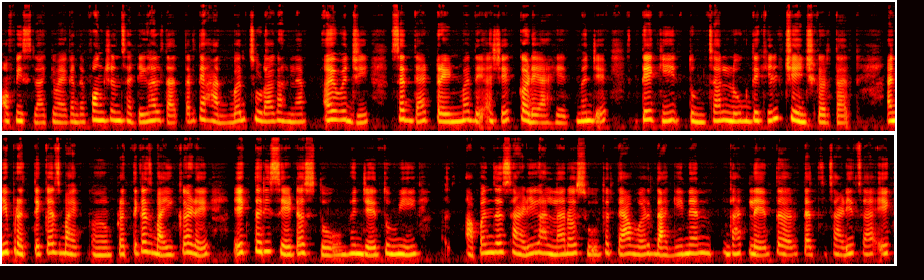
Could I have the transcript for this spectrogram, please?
ऑफिसला किंवा एखाद्या फंक्शनसाठी घालतात तर ते हातभर चुडा घालण्याऐवजी सध्या ट्रेंडमध्ये असे कडे आहेत. म्हणजे ते की तुमचा लूक देखील चेंज करतात आणि प्रत्येकच बाई प्रत्येकच बाईकडे एक तरी सेट असतो. म्हणजे तुम्ही आपण जर साडी घालणार असू तर त्यावर दागिने घातले तर त्या साडीचा एक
